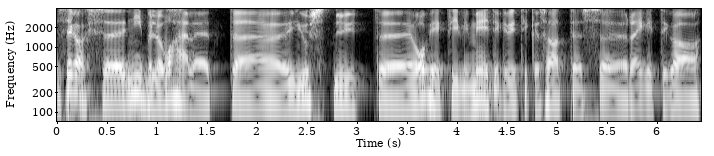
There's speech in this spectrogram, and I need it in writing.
segaks äh, nii palju vahele, et äh, just nüüd äh, Objektiivi meediakriitika saates räägiti ka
